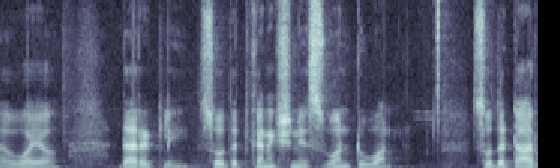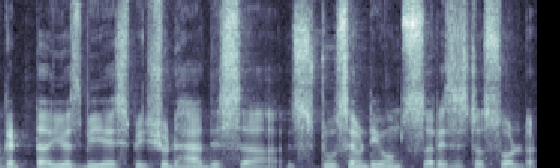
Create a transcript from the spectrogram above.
uh, wire directly so that connection is one to one. So the target uh, USB ASP should have this, uh, this 270 ohms resistor soldered.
